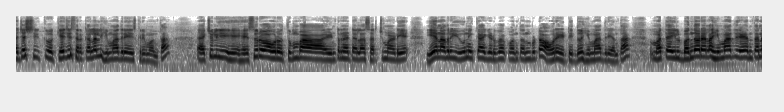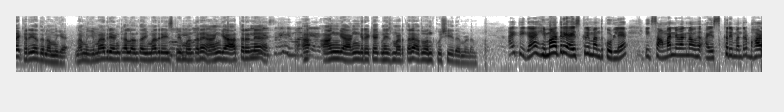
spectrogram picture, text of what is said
ಮೆಜೆಸ್ಟಿಕ್ ಕೆ ಜಿ ಸರ್ಕಲಲ್ಲಿ ಹಿಮಾದ್ರಿ ಐಸ್ ಕ್ರೀಮ್ ಅಂತ. ಆ್ಯಕ್ಚುಲಿ ಹೆಸರು ಅವರು ತುಂಬ ಇಂಟರ್ನೆಟ್ ಎಲ್ಲ ಸರ್ಚ್ ಮಾಡಿ ಏನಾದರೂ ಯೂನಿಕ್ ಆಗಿ ಇಡಬೇಕು ಅಂತಂದ್ಬಿಟ್ಟು ಅವರೇ ಇಟ್ಟಿದ್ದು ಹಿಮಾದ್ರಿ ಅಂತ. ಮತ್ತು ಇಲ್ಲಿ ಬಂದವರೆಲ್ಲ ಹಿಮಾದ್ರಿ ಅಂತಲೇ ಕರೆಯೋದು ನಮಗೆ. ನಮ್ಗೆ ಹಿಮಾದ್ರಿ ಅಂಕಲ್ ಅಂತ ಹಿಮಾದ್ರಿ ಐಸ್ ಕ್ರೀಮ್ ಅಂತಲೇ ಹಂಗೆ ಆ ಥರನೇ ಹಂಗೆ ಹಂಗೆ ರೆಕಗ್ನೈಸ್ ಮಾಡ್ತಾರೆ. ಅದು ಒಂದು ಖುಷಿ ಇದೆ ಮೇಡಮ್ ಆಯ್ತು, ಈಗ ಹಿಮಾದ್ರಿ ಐಸ್ ಕ್ರೀಮ್ ಅಂದ ಕೂಡಲೇ, ಈಗ ಸಾಮಾನ್ಯವಾಗಿ ನಾವು ಐಸ್ ಕ್ರೀಮ್ ಅಂದರೆ ಭಾಳ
